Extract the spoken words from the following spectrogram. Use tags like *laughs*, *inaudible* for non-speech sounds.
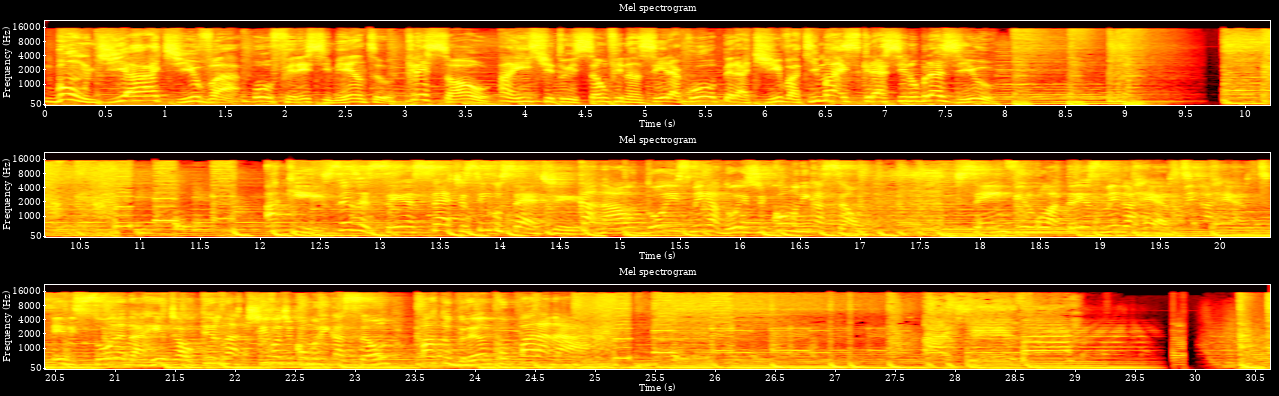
Bom dia Ativa. Oferecimento Cressol, a instituição financeira cooperativa que mais cresce no Brasil. Aqui, CZC 757, canal 262 de comunicação. 100,3 MHz. Emissora da Rede Alternativa de Comunicação, Pato Branco, Paraná. Música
